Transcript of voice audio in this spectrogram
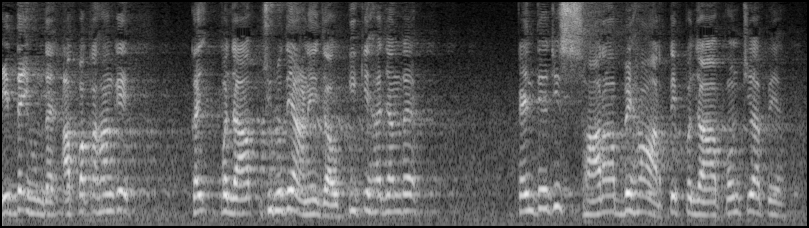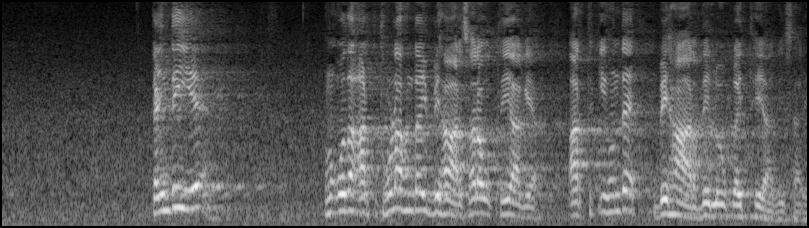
ਇਦਾਂ ਹੀ ਹੁੰਦਾ ਆਪਾਂ ਕਹਾਂਗੇ, ਕਈ ਪੰਜਾਬ, ਤੁਸੀਂ ਲੁਧਿਆਣੇ ਜਾਓ, ਕੀ ਕਿਹਾ ਜਾਂਦਾ ਹੈ? ਕਹਿੰਦੇ ਜੀ, ਸਾਰਾ ਬਿਹਾਰ ਤੇ ਪੰਜਾਬ ਪਹੁੰਚਿਆ ਪਿਆ। ਕਹਿੰਦੇ ਹੀ ਹੈ। ਹੁਣ ਉਹਦਾ ਅਰਥ ਥੋੜਾ ਹੁੰਦਾ ਵੀ ਬਿਹਾਰ ਸਾਰਾ ਉੱਥੇ ਆ ਗਿਆ। ਅਰਥ ਕੀ ਹੁੰਦਾ ਬਿਹਾਰ ਦੇ ਲੋਕ ਇੱਥੇ ਆ ਗਏ ਸਾਰੇ।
